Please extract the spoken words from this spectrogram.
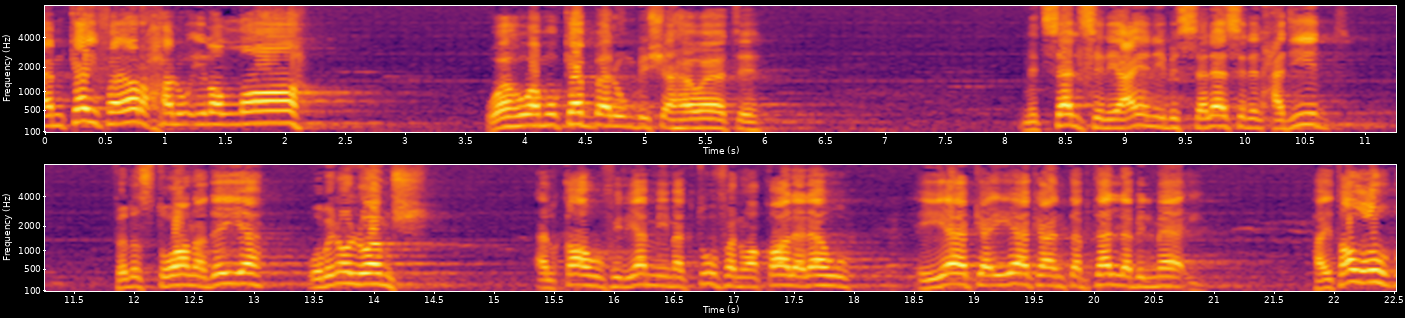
أم كيف يرحل إلى الله وهو مكبل بشهواته؟ متسلسل يا عيني بالسلاسل الحديد في الأسطوانة دي. وبنقول له امشي. ألقاه في اليم مكتوفا وقال له إياك إياك أن تبتل بالماء. هيطوعه؟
